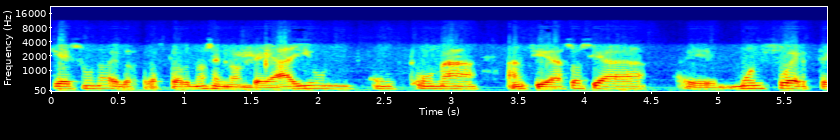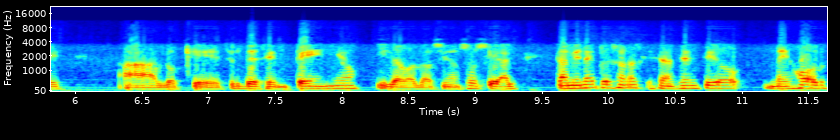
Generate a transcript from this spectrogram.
que es uno de los trastornos en donde hay un, un- una ansiedad asociada eh, muy fuerte a lo que es el desempeño y la evaluación social. También hay personas que se han sentido mejor,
